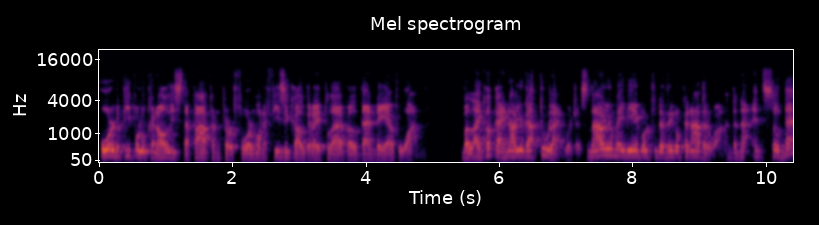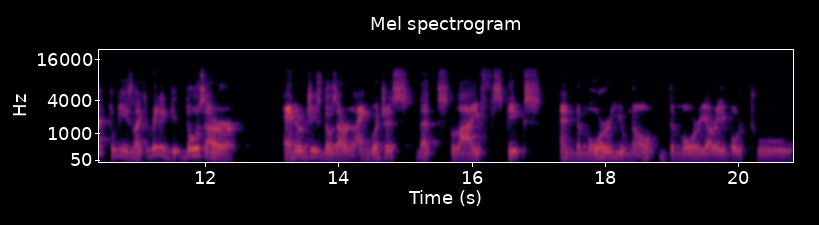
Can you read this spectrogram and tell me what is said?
or the people who can only step up and perform on a physical great level, then they have one. But like, okay, now you got two languages. Now you may be able to develop another one, and then, and so that to me is like really those are energies, those are languages that life speaks, and the more you know, the more you are able to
